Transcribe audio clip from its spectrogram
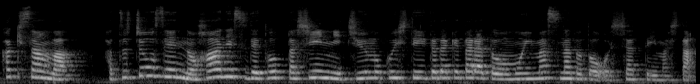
柿さんは初挑戦のハーネスで撮ったシーンに注目していただけたらと思いますなどとおっしゃっていました。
